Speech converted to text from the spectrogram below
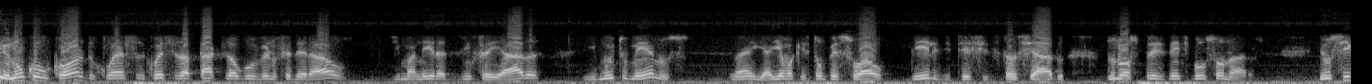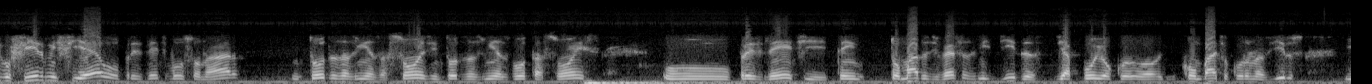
Eu não concordo com, essa, com esses ataques ao governo federal de maneira desenfreada e muito menos, né, e aí é uma questão pessoal dele de ter se distanciado do nosso presidente Bolsonaro. Eu sigo firme e fiel ao presidente Bolsonaro em todas as minhas ações, em todas as minhas votações. O presidente tem tomado diversas medidas de apoio ao combate ao coronavírus e,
